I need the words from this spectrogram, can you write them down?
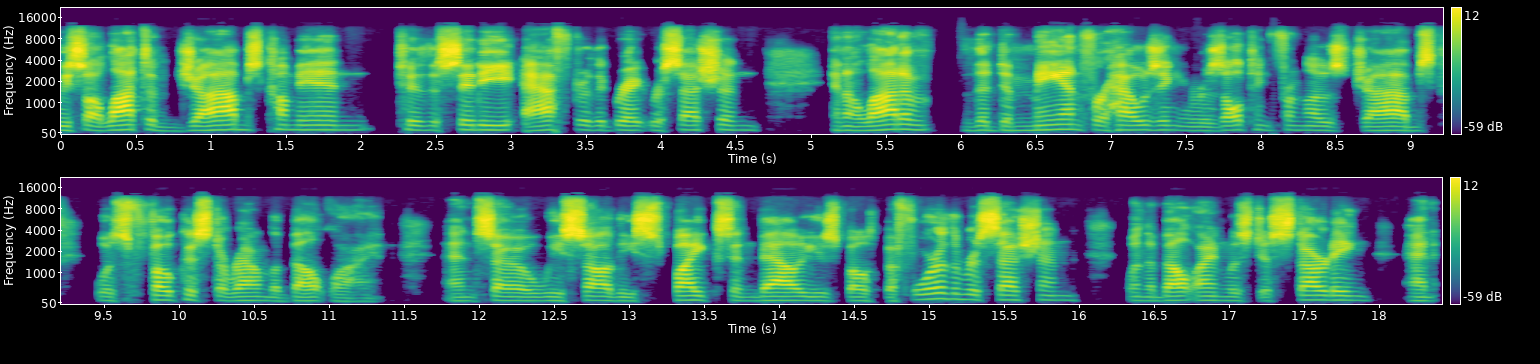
We saw lots of jobs come in to the city after the Great Recession, and a lot of the demand for housing resulting from those jobs was focused around the Beltline. And so we saw these spikes in values both before the recession, when the Beltline was just starting, and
